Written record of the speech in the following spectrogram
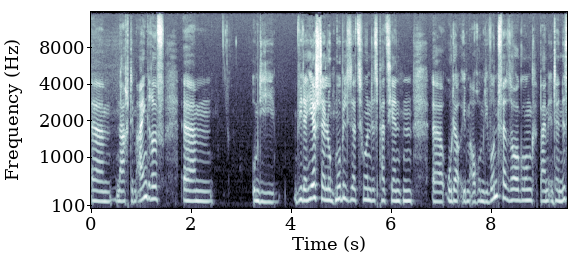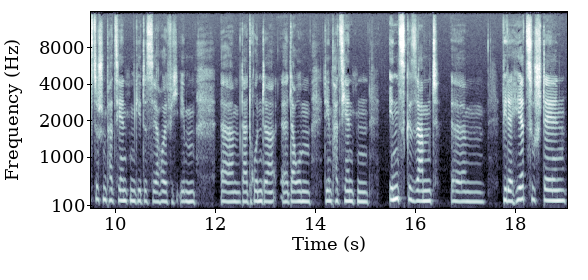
Ähm, nach dem Eingriff, ähm, um die Wiederherstellung, Mobilisation des Patienten äh, oder eben auch um die Wundversorgung. Beim internistischen Patienten geht es sehr häufig eben ähm, darunter, äh, darum, den Patienten insgesamt ähm, wiederherzustellen.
